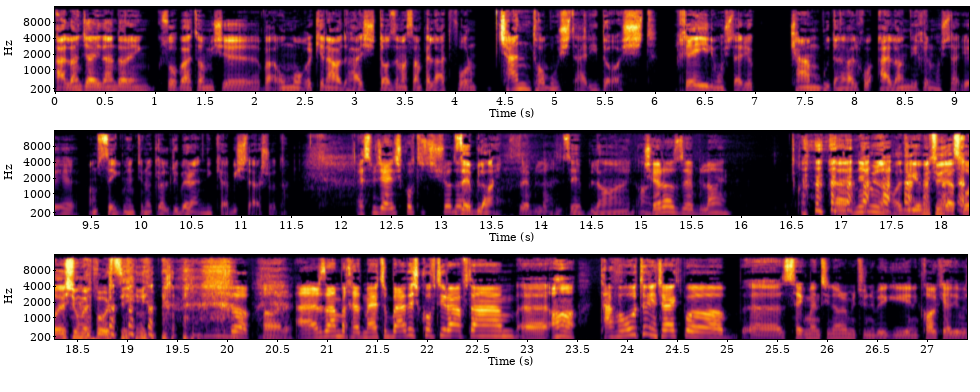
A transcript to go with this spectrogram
الان جدیدن داره این صحبت ها میشه و اون موقع که 98 تازه مثلا پلتفرم چند تا مشتری داشت. خیلی مشتری کم بودن ولی خب الان دیگه خیلی مشتری هم سگمنتینو که rebranding که بیشتر شدن. اسم جدیدش گفتی چی شده؟ زبلاین زبلاین زبلاین آره. چرا زبلاین نمی‌دونم دیگه می‌تونید از خودشون بپرسید خب آره. عرضم به خدمتتون بعدش گفتی رفتم آها تفاوت اینتراکت با سگمنتینو رو می‌تونی بگی؟ یعنی کار کردی با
